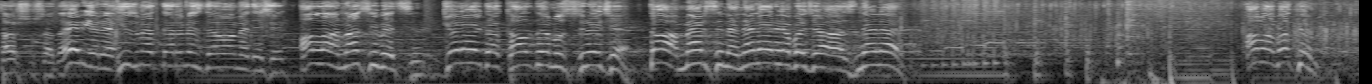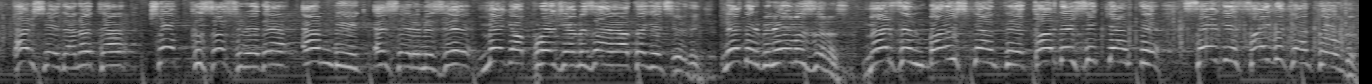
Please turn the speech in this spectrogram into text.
Tarsus'a da her yere hizmetlerimiz devam edecek. Allah nasip etsin. Görevde kaldığımız sürece daha Mersin'e neler yapacağız, neler. Ama bakın her şeyden öte çok kısa sürede en büyük eserimizi, mega projemizi hayata geçirdik. Nedir biliyor musunuz? Mersin barış kenti, kardeşlik kenti, sevgi, saygı kenti oldu.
